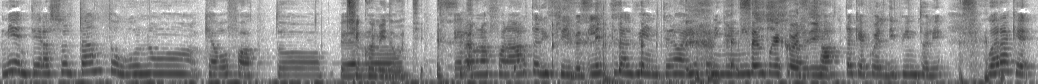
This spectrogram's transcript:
Niente, era soltanto uno che avevo fatto per... 5 minuti. Era una fan art di Fleabag, letteralmente, no? Io con i miei amici Sempre così. chat che quel dipinto lì. Guarda che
